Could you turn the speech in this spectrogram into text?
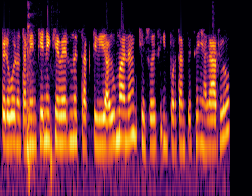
pero bueno, también tiene que ver nuestra actividad humana, que eso es importante señalarlo,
